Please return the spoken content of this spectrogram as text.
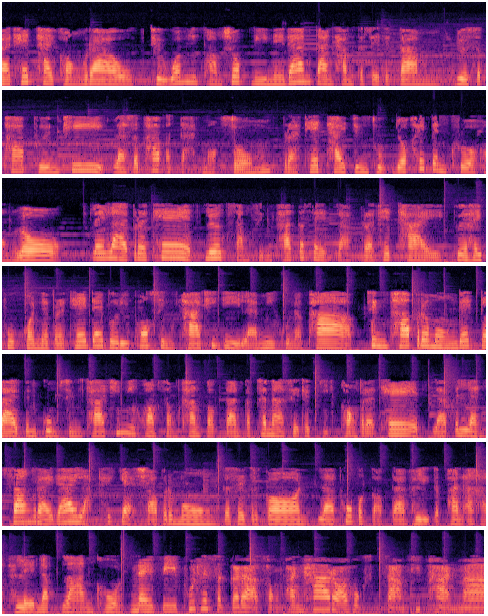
ประเทศไทยของเราถือว่ามีความโชคดีในด้านการทำเกษตรกรรม ด้วยสภาพพื้นที่และสภาพอากาศเหมาะสม ประเทศไทยจึงถูกยกให้เป็นครัวของโลก หลาย ๆ ประเทศเลือกสั่งสินค้าเกษตรจากประเทศไทย เพื่อให้ผู้คนในประเทศได้บริโภคสินค้าที่ดีและมีคุณภาพ สินค้าประมงได้กลายเป็นกลุ่มสินค้าที่มีความสำคัญต่อการพัฒนาเศรษฐกิจของประเทศ และเป็นแหล่งสร้างรายได้หลักให้แก่ชาวประมง เกษตรกร และผู้ประกอบการผลิตภัณฑ์อาหารทะเลนับล้านคน ในปีพุทธศักราช 2563 ที่ผ่านมา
